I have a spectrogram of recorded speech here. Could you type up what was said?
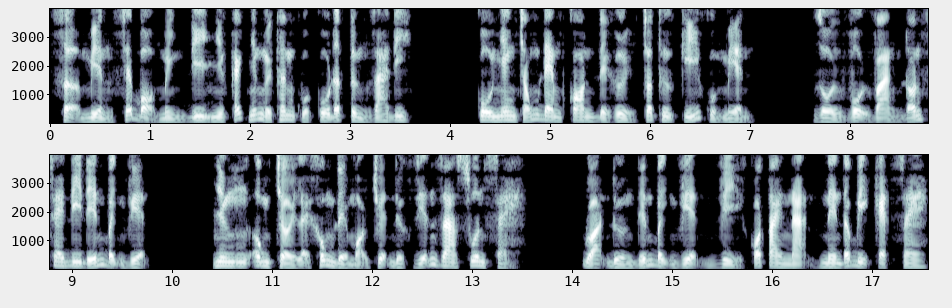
sợ Miền sẽ bỏ mình đi như cách những người thân của cô đã từng ra đi. Cô nhanh chóng đem con để gửi cho thư ký của Miền, rồi vội vàng đón xe đi đến bệnh viện. Nhưng ông trời lại không để mọi chuyện được diễn ra suôn sẻ. Đoạn đường đến bệnh viện vì có tai nạn nên đã bị kẹt xe.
